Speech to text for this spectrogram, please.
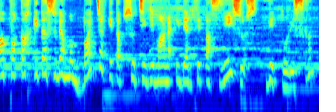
Apakah kita sudah membaca kitab suci di mana identitas Yesus dituliskan?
